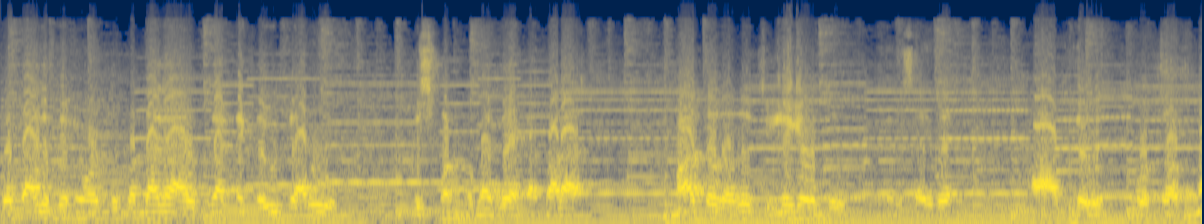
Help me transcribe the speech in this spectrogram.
ಗೊತ್ತಾಗುತ್ತೆ ನೀವು ಅವತ್ತು ಬಂದಾಗ ಉದ್ಘಾಟನೆ ದಯವಿಟ್ಟು ಯಾರು ಮಿಸ್ ಮಾಡ್ಕೊಂಡ್ರೆ ಬಹಳ ಮಹತ್ವದ ಜಿಲ್ಲೆಗೆ ಒಂದು ಕೆಲಸ ಇದೆ. ಆ ಅದನ್ನ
